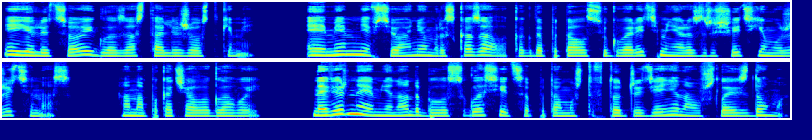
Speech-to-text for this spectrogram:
и ее лицо и глаза стали жесткими. Эми мне все о нем рассказала, когда пыталась уговорить меня разрешить ему жить у нас. Она покачала головой. Наверное, мне надо было согласиться, потому что в тот же день она ушла из дома.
